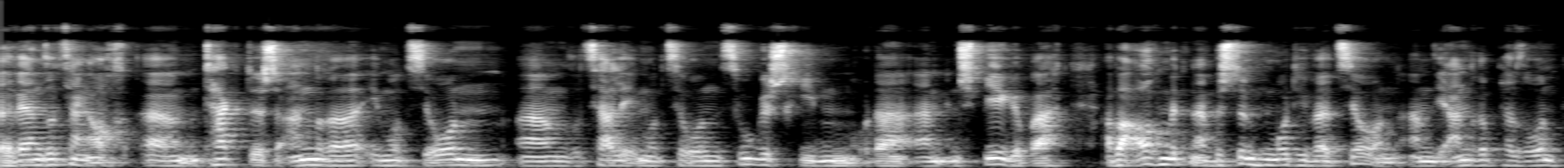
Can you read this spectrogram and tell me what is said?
also werden sozusagen auch ähm, taktisch andere Emotionen, ähm, soziale Emotionen zugeschrieben oder ähm, ins Spiel gebracht, aber auch mit einer bestimmten Motivation, ähm, die andere Person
